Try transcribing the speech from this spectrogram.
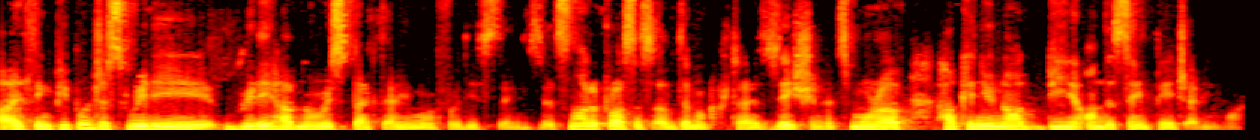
I think people just really, really have no respect anymore for these things. It's not a process of democratization. It's more of how can you not be on the same page anymore?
